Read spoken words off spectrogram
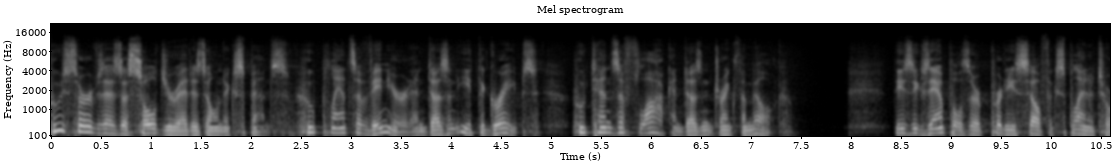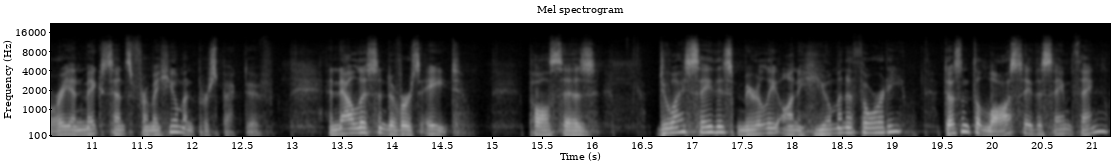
Who serves as a soldier at his own expense? Who plants a vineyard and doesn't eat the grapes? Who tends a flock and doesn't drink the milk? These examples are pretty self explanatory and make sense from a human perspective. And now listen to verse 8. Paul says, Do I say this merely on human authority? Doesn't the law say the same thing?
